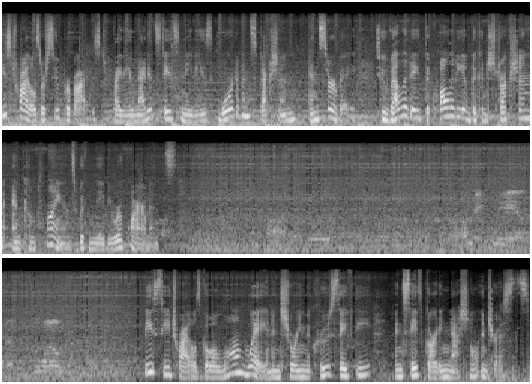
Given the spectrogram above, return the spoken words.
These trials are supervised by the United States Navy's Board of Inspection and Survey to validate the quality of the construction and compliance with Navy requirements. These sea trials go a long way in ensuring the crew's safety and safeguarding national interests.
